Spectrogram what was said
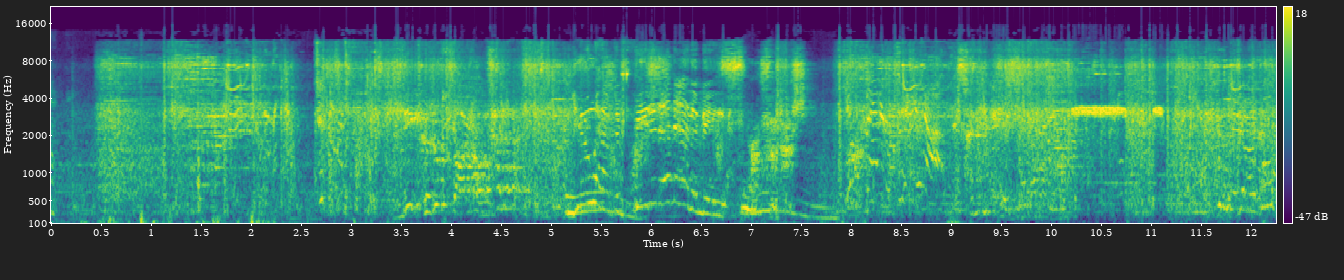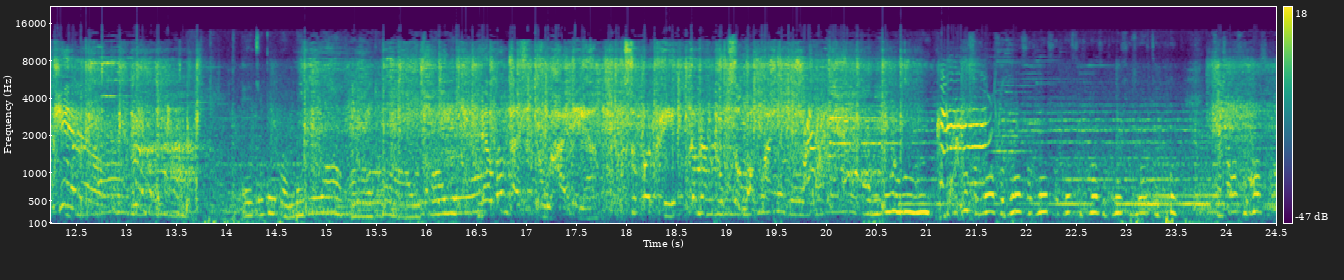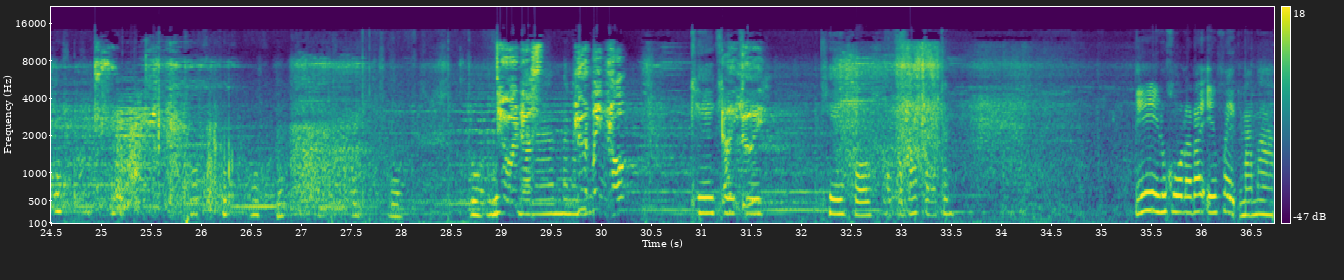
นี่คือลูกศรของฉัน You have defeated an enemy ฉันเห็นแล้ว Double kill เออก็ดูผมไม่ได้รอดอะไรด้วยใช่ยุ่งแล้วป้องกันศัตรูหายไอแล้วซุปเปอร์ครีปกอลังถูกส่งออกไปขอโทษขอโทษขอโทษขอโทษขอโทษขอโทษขอโทษขอโทษขอโทษขอโทษขอโทษ ตัวเทวดัสมันเลือดไม่พร้อมเคเคได้เคเลยเคขอขอกลับบ้านก่อนแล้วกันนี่ทุกคนเราได้เอฟเฟกต์มาใหม่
